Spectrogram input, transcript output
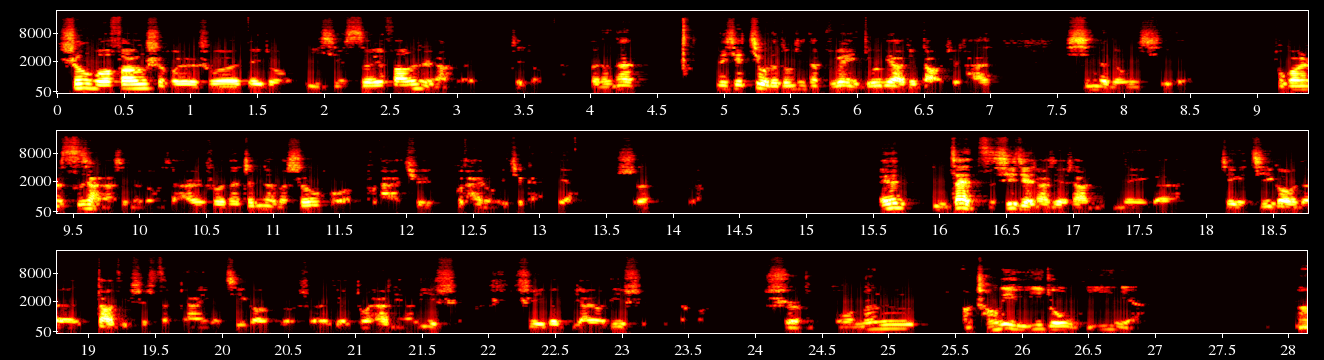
生活方式或者说这种一些思维方式上的这种，可能他 那些旧的东西他不愿意丢掉，就导致他新的东西不光是思想上新的东西，还是说他真正的生活不太去不太容易去改变。是。哎，你再仔细介绍介绍你那个这个机构的到底是怎么样一个机构？比如说有多少年的历史，是一个比较有历史的吗？是我们成立于一九五一年，嗯、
